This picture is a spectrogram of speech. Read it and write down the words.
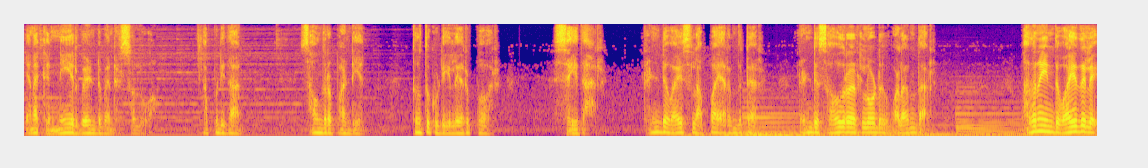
எனக்கு நீர் வேண்டும் என்று சொல்லுவான் அப்படிதான் சவுந்தர பாண்டியன் தூத்துக்குடியில் இருப்பவர் செய்தார். ரெண்டு வயசில் அப்பா இறந்துட்டார். ரெண்டு சகோதரர்களோடு வளர்ந்தார். பதினைந்து வயதிலே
